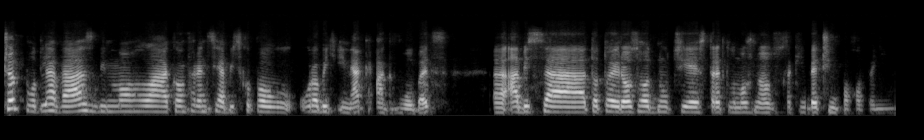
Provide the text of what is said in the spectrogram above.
čo podľa vás by mohla konferencia biskupov urobiť inak, ak vôbec, e, aby sa toto jej rozhodnutie stretlo možno s takým väčším pochopením?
